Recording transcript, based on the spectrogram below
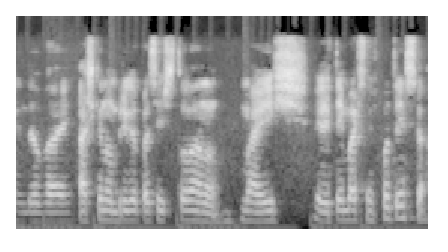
ainda vai. Acho que não briga pra ser titular, não. Mas ele tem bastante potencial.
